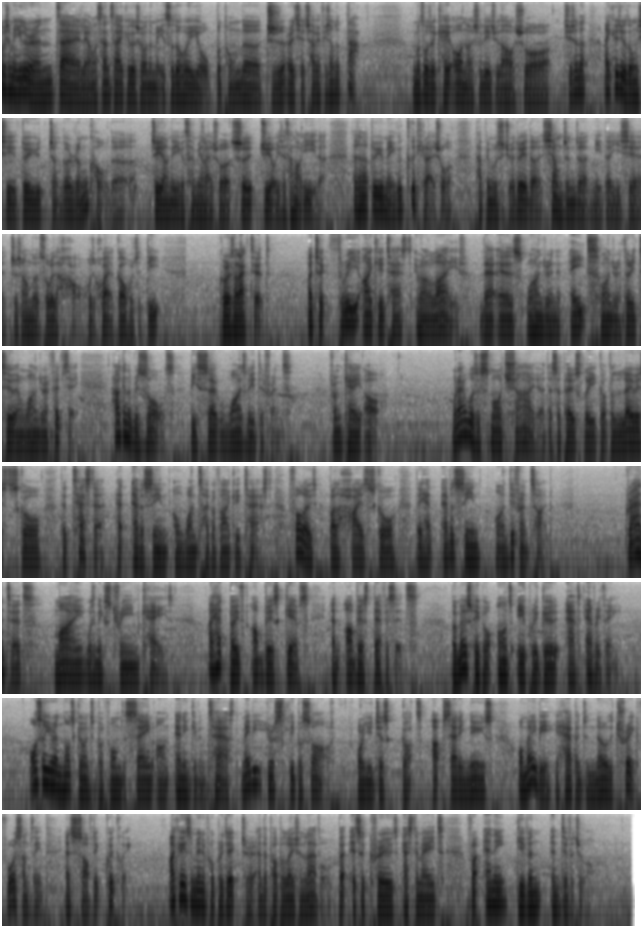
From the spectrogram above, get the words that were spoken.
为什么一个人在量了三次 IQ 的时候呢，每一次都会有不同的值，而且差别非常的大？那么作者 K.O 呢是列举到说，其实呢，IQ 这个东西对于整个人口的这样的一个层面来说是具有一些参考意义的，但是呢，对于每一个个体来说，它并不是绝对的象征着你的一些智商的所谓的好或者坏、高或者低。Core selected. I took three IQ tests in my life. That is 108, 132, and 150. How can the results be so widely different? From KO. When I was a small child, I supposedly got the lowest score the tester had ever seen on one type of IQ test, followed by the highest score they had ever seen on a different type. Granted, mine was an extreme case. I had both obvious gifts and obvious deficits but most people aren't equally good at everything. Also, you are not going to perform the same on any given test. Maybe you're asleep off, or you just got upsetting news, or maybe you happen to know the trick for something and solved it quickly. IQ is a meaningful predictor at the population level, but it's a crude estimate for any given individual.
